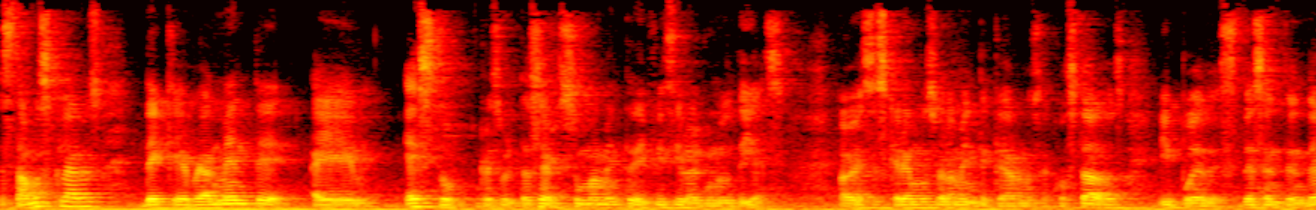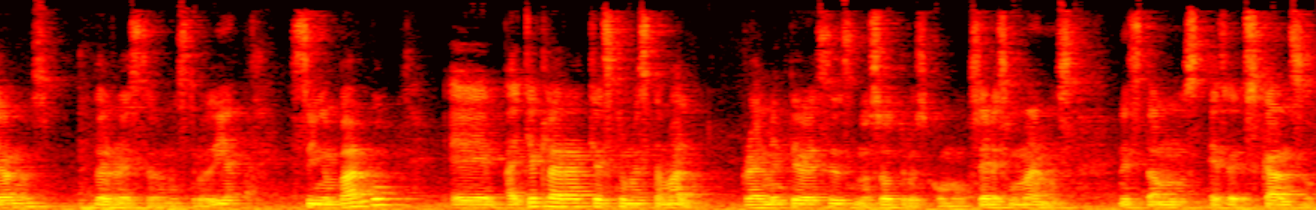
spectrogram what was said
Estamos claros de que realmente eh, esto resulta ser sumamente difícil algunos días. A veces queremos solamente quedarnos acostados y puedes desentendernos del resto de nuestro día. Sin embargo, eh, hay que aclarar que esto no está mal. Realmente a veces nosotros como seres humanos necesitamos ese descanso,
